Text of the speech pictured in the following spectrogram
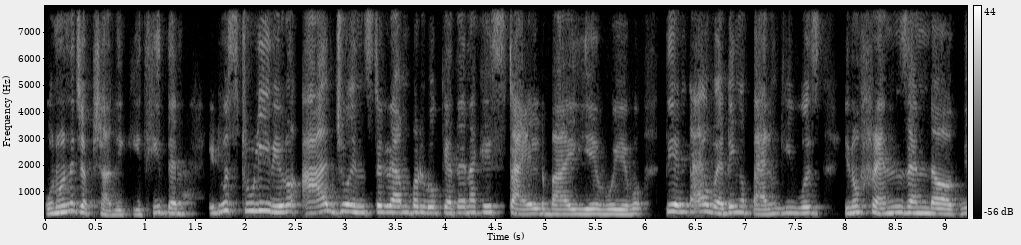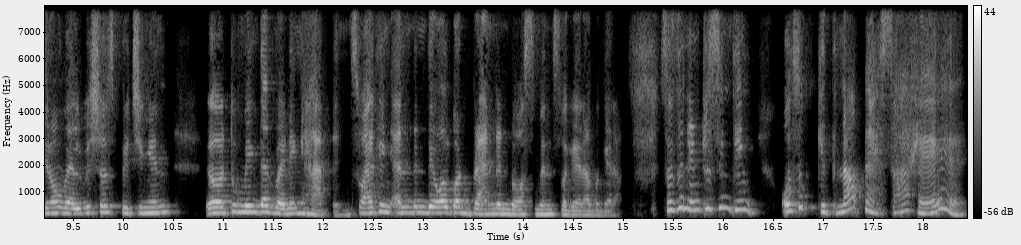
उन्होंने जब शादी की थी then it was truly you know आज जो इंस्टाग्राम पर लोग कहते हैं ना कि स्टाइल्ड बाय ये वो ये वो the entire wedding apparently was you know friends and you know well wishers pitching in uh, to make that wedding happen. So I think, and then they all got brand endorsements, vagera, vagera. So it's an interesting thing. Also, kitna paisa hai?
